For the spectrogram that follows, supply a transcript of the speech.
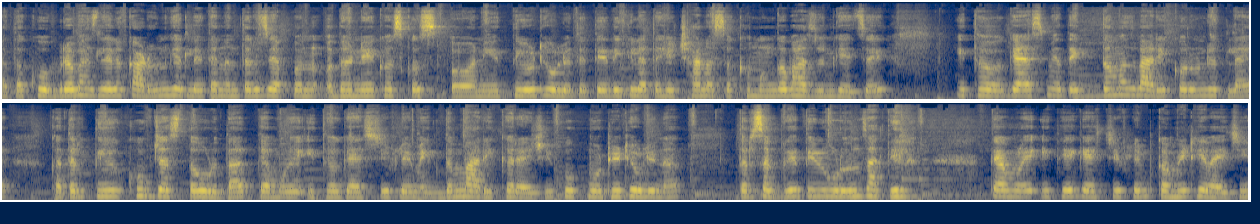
आता खोबरं भाजलेलं काढून घेतले त्यानंतर जे आपण धने खसखस आणि तीळ ठेवले होते ते देखील आता हे छान असं खमंग भाजून घ्यायचं आहे इथं गॅस मी आता एकदमच बारीक करून घेतला आहे का तर तीळ खूप जास्त उडतात त्यामुळे इथं गॅसची फ्लेम एकदम बारीक करायची. खूप मोठी ठेवली ना तर सगळे तीळ उडून जातील. त्यामुळे इथे गॅसची फ्लेम कमी ठेवायची.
